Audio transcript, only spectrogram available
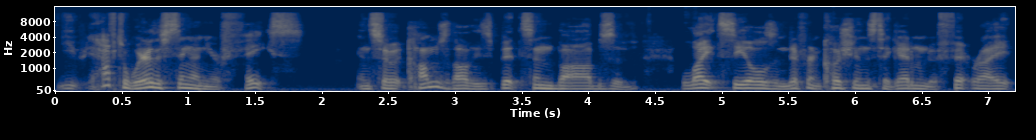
you have to wear this thing on your face, and so it comes with all these bits and bobs of light seals and different cushions to get them to fit right.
